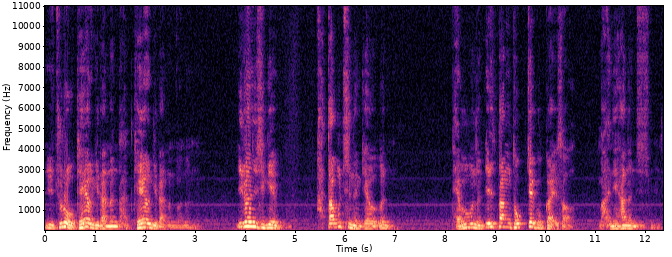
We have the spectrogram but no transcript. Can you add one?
이 주로 개혁이라는 다- 개혁이라는 거는 이런 식의 갖다 붙이는 개혁은 대부분은 일당 독재 국가에서 많이 하는 짓입니다.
